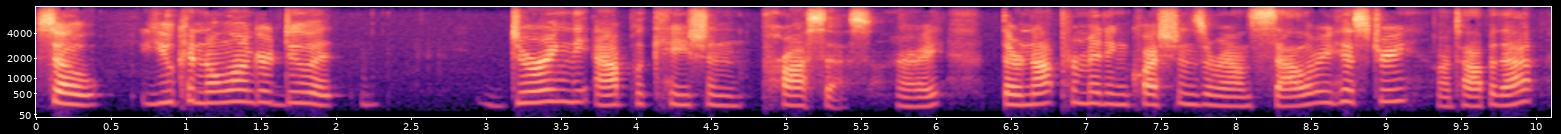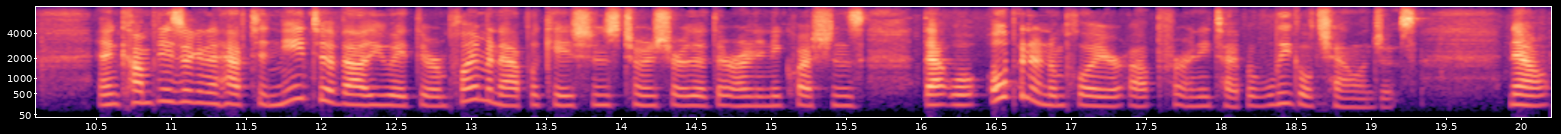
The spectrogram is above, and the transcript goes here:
So you can no longer do it during the application process, all right? They're not permitting questions around salary history on top of that. And companies are going to have to need to evaluate their employment applications to ensure that there aren't any questions that will open an employer up for any type of legal challenges. Now,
